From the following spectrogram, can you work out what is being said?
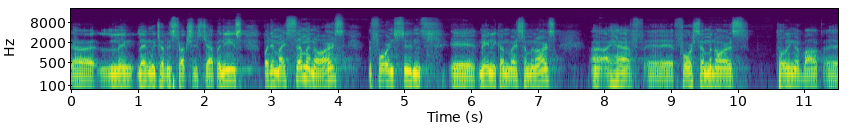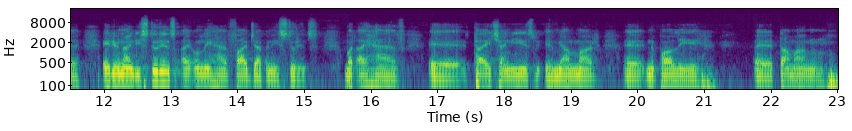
uh, language of instruction is Japanese. But in my seminars, the foreign students uh, mainly come to my seminars. Uh, I have uh, four seminars totaling about uh, 80 or 90 students. I only have five Japanese students. But I have uh, Thai, Chinese, Myanmar, Nepali, Tamang,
